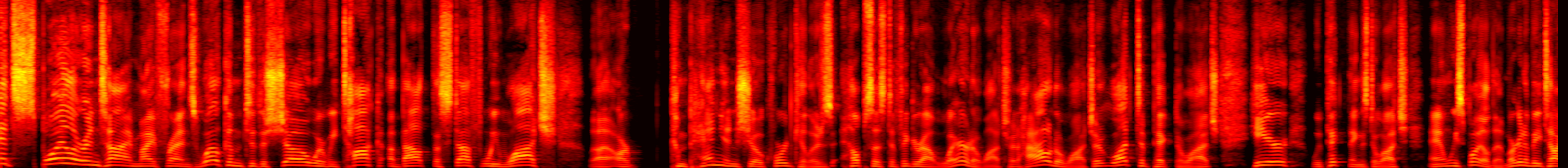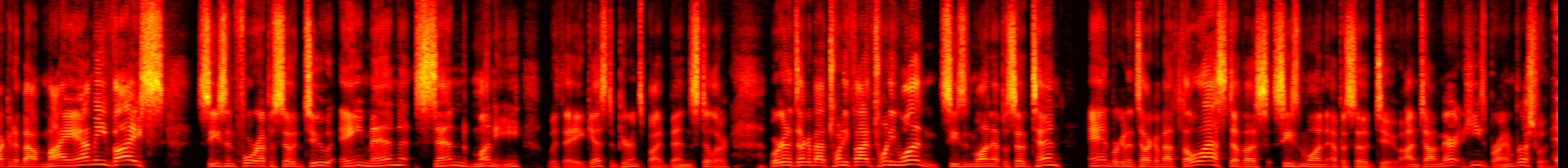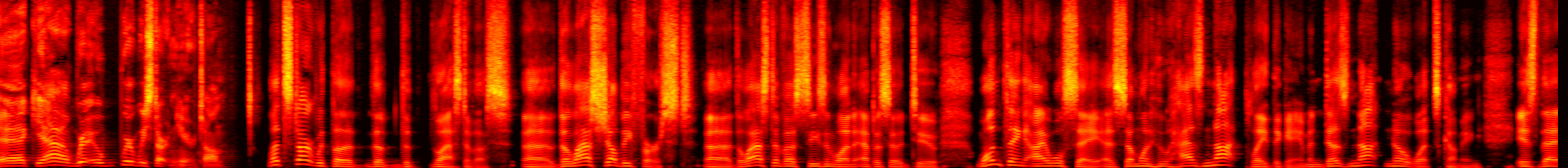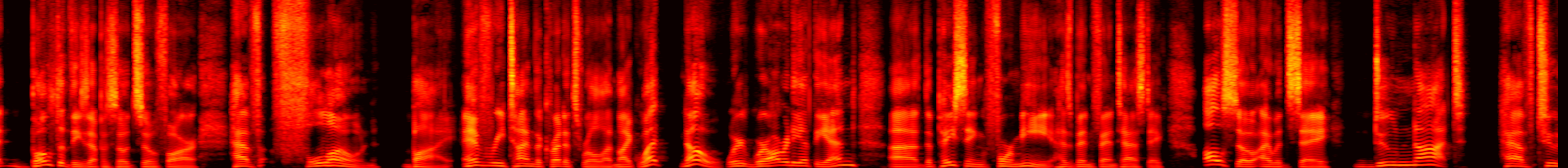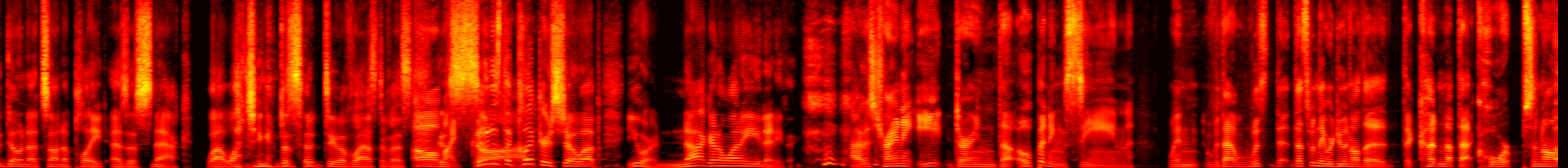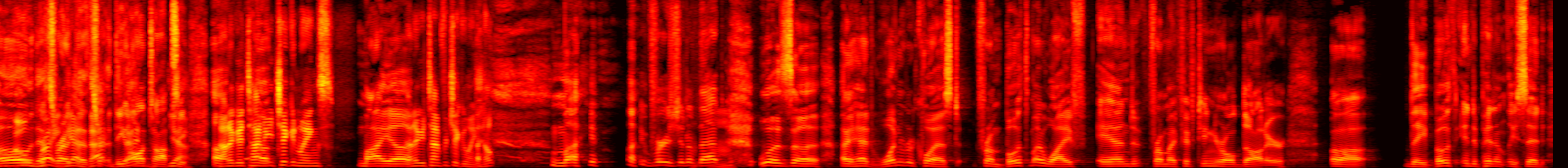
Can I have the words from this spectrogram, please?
It's spoiler in time, my friends. Welcome to the show where we talk about the stuff we watch. Uh, our companion show Cord Killers helps us to figure out where to watch it, how to watch it, what to pick to watch. Here, we pick things to watch and we spoil them. We're going to be talking about Miami Vice. Season 4, Episode 2, Amen, Send Money, with a guest appearance by Ben Stiller. We're going to talk about 2521, Season 1, Episode 10, and we're going to talk about The Last of Us, Season 1, Episode 2. I'm Tom Merritt. He's Brian Brushwood. Heck yeah. Where, where are we starting here, Tom? Let's start with the the the Last of Us. Uh, the last shall be first. Uh, the Last of Us season one, episode two. One thing I will say, as someone who has not played the game and does not know what's coming, is that both of these episodes so far have flown by every time the credits roll i'm like what no we're we're already at the end uh the pacing for me has been fantastic also i would say do not have two donuts on a plate as a snack while watching episode two of Last of Us. Oh my god! As soon as the clickers show up, you are not going to want to eat anything. I was trying to eat during the opening scene when that was that's when they were doing all the the cutting up that corpse and all. Oh, oh that's right. right. Yeah, that's that, right. The that, autopsy. Yeah. Uh, not a good time uh, to eat chicken wings. My uh, not a good time for chicken wings. Nope. my my version of that mm. was uh, I had one request from both my wife and from my 15 year old daughter. Uh, they both independently said,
